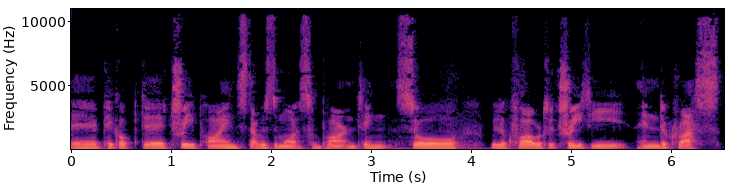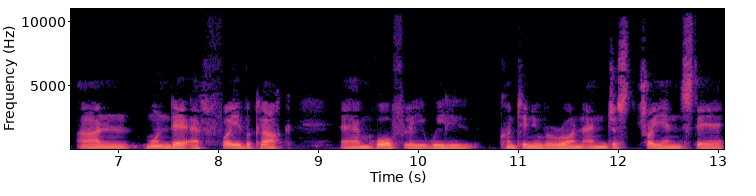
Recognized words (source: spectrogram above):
uh, pick up the three points. That was the most important thing. So we look forward to Treaty in the cross on Monday at five o'clock. Um, hopefully we'll continue to run and just try and stay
